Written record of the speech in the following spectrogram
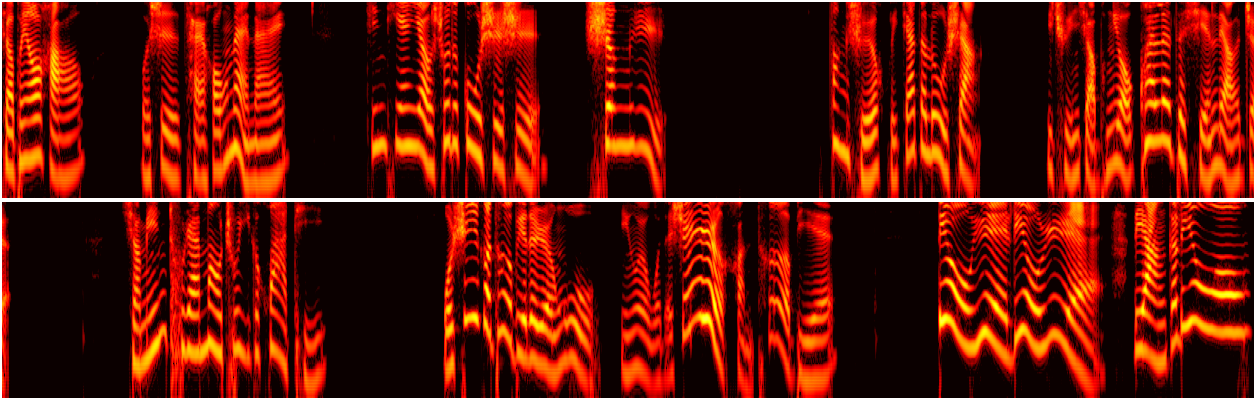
小朋友好，我是彩虹奶奶。今天要说的故事是生日。放学回家的路上，一群小朋友快乐的闲聊着。小明突然冒出一个话题：“我是一个特别的人物，因为我的生日很特别，六月六日，哎，两个六哦。”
